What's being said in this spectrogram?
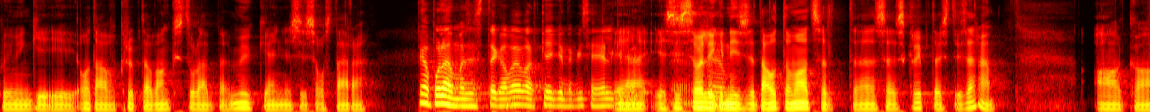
kui mingi odav krüptopank tuleb müüki, on ju, siis osta ära peab olema, sest ega vaevalt keegi nagu ise jälgib. ja, ja siis oligi niiviisi, et automaatselt äh, see skript ostis ära. aga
